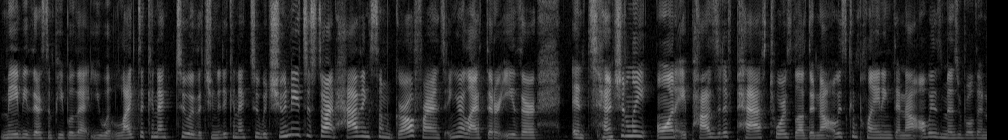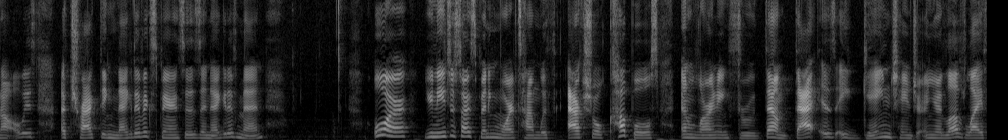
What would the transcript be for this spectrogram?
maybe there's some people that you would like to connect to or that you need to connect to, but you need to start having some girlfriends in your life that are either intentionally on a positive path towards love. They're not always complaining, they're not always miserable, they're not always attracting negative experiences and negative men or you need to start spending more time with actual couples and learning through them. That is a game changer in your love life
